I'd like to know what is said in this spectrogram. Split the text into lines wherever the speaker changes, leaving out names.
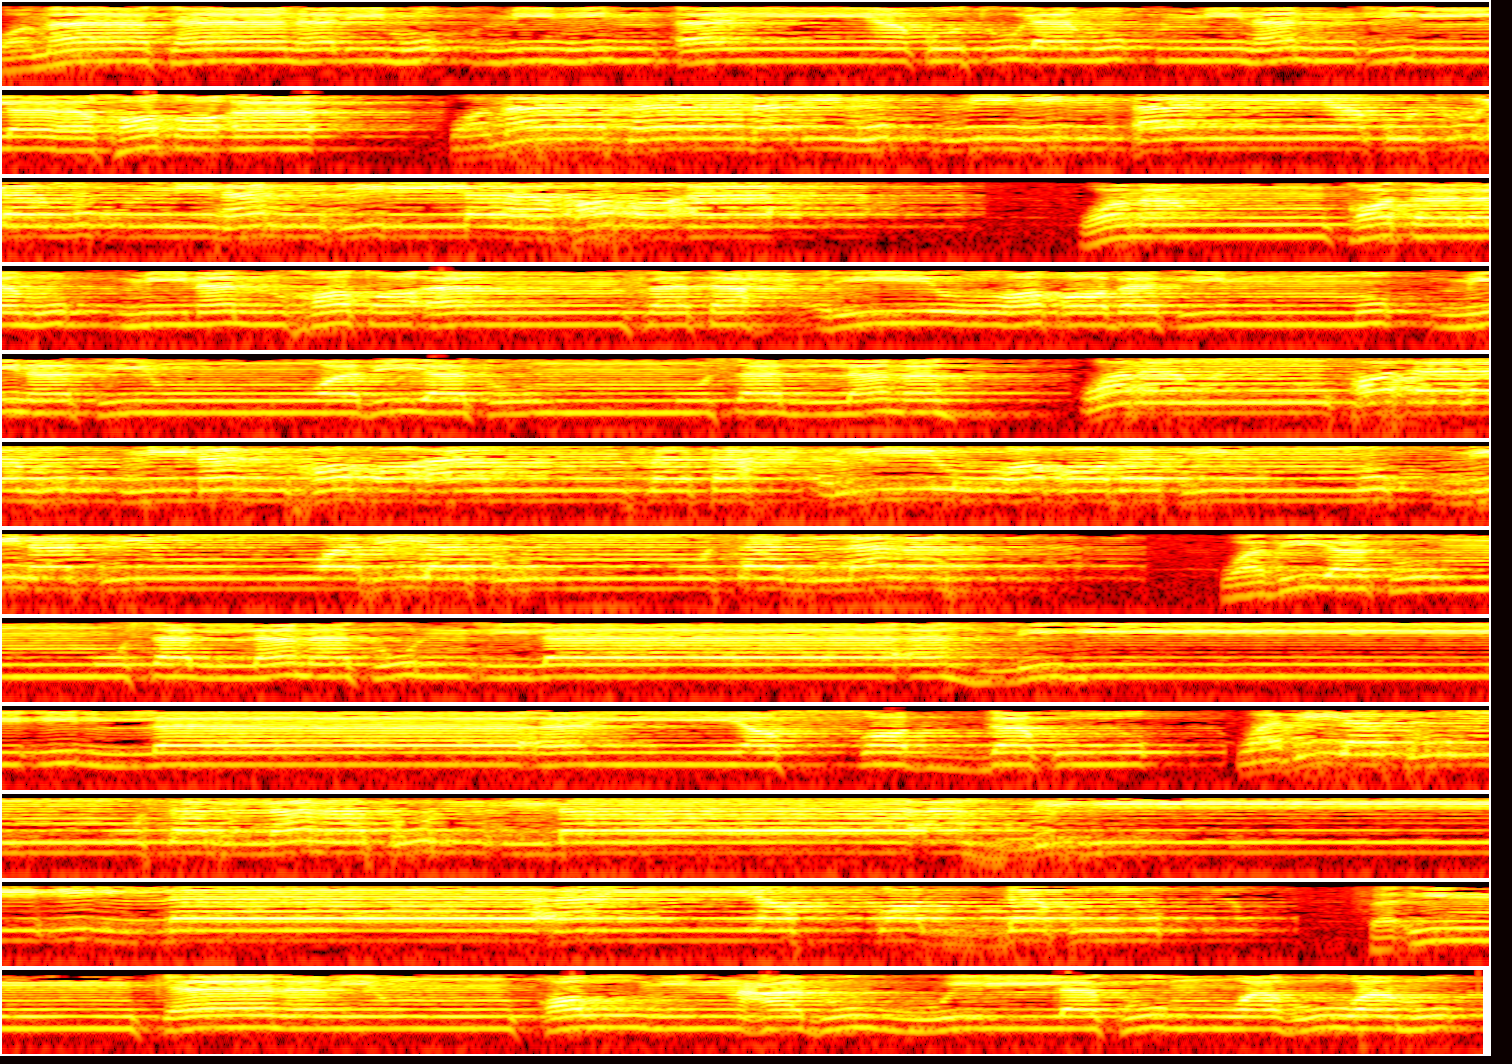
وما كان لمؤمن أن يقتل مؤمنا إلا خطأ.
وما كان لمؤمن أن يقتل مؤمنا إلا خطأ.
ومن قتل مؤمنا خطأ فتحرير رقبة مؤمنا مؤمنة ودية مسلمة.
ومن قتل مؤمنا خطأ فتحرير رقبة مؤمنة ودية مسلمة.
ودية مسلمة إلى إلا أن يصدقوا
ودية مسلمة إلى أهله إلا أن يصدقوا
فإن كان من قوم عدو لكم وهو مؤمن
